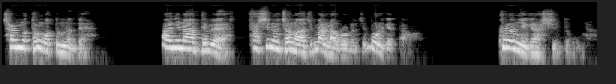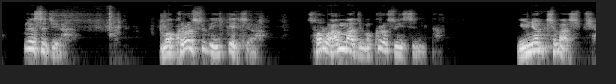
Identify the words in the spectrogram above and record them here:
잘못한 것도 없는데 아니 나한테 왜 다시는 전화하지 말라고 그러는지 모르겠다고 그런 얘기를 하시더군요. 그래서 제가 뭐 그럴 수도 있겠죠. 서로 안 맞으면 그럴 수 있으니까 유념치 마십시오.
